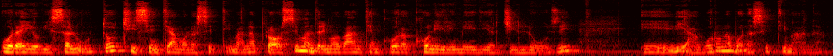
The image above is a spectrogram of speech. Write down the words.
Ora io vi saluto, ci sentiamo la settimana prossima, andremo avanti ancora con i rimedi argillosi e vi auguro una buona settimana.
